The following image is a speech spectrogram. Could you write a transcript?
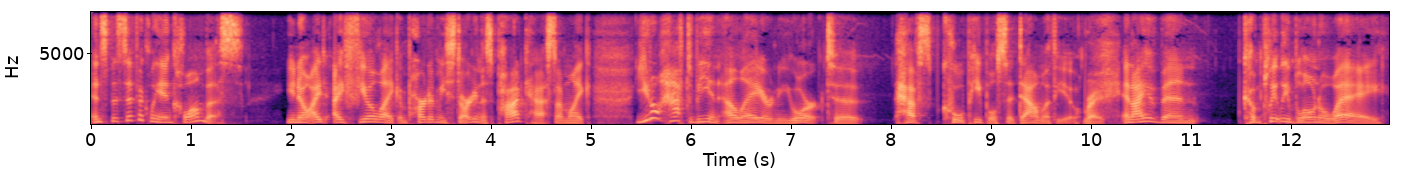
and specifically in Columbus. You know, I I feel like, and part of me starting this podcast, I'm like, you don't have to be in L.A. or New York to have cool people sit down with you, Right. And I have been completely blown away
